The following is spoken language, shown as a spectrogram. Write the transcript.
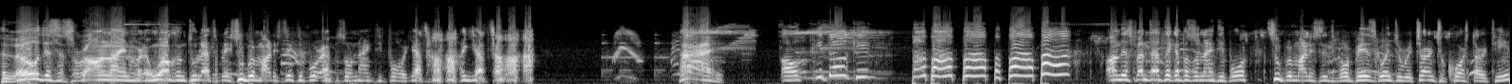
Hello, this is Ron Lionheart, and welcome to Let's Play Super Mario 64 Episode 94. Yes, haha, yes, haha. Hi! Okie dokie. On this fantastic episode 94, Super Mario 64 bit is going to return to course 13.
